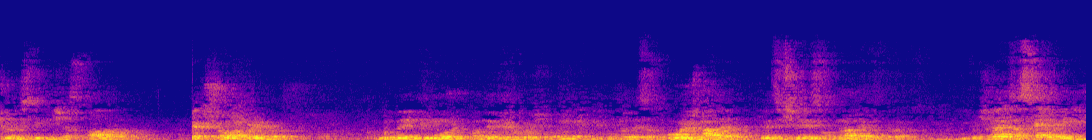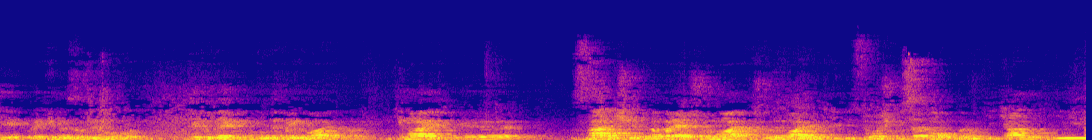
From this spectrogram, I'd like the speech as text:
що і скільки зараз палива, якщо, наприклад, люди, які можуть платити гроші, вони відкупилися, такого ж треба, 34 сутки треба, я збираюся. І починаються схеми, які, про які ми завжди говоримо. Тих людей, які не приймають, які мають, е, знаючи наперед, що вони мають, що вони мають відстрочку, все одно беруть і тягнуть і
